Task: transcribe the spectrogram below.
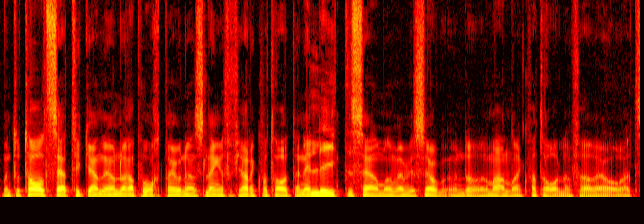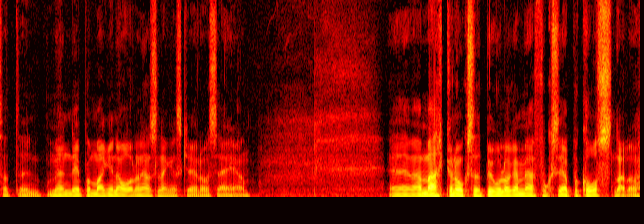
Men totalt sett tycker jag ändå rapportperioden än så länge för fjärde kvartalet den är lite sämre än vad vi såg under de andra kvartalen förra året. Så att, eh, men det är på marginalen än så länge ska jag då säga. Eh, Man märker också att bolagen mer fokuserar på kostnader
